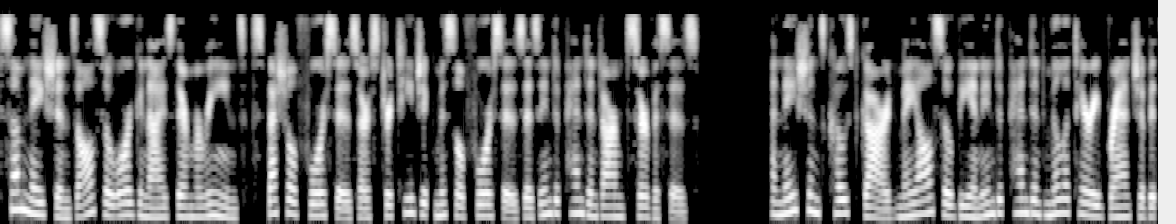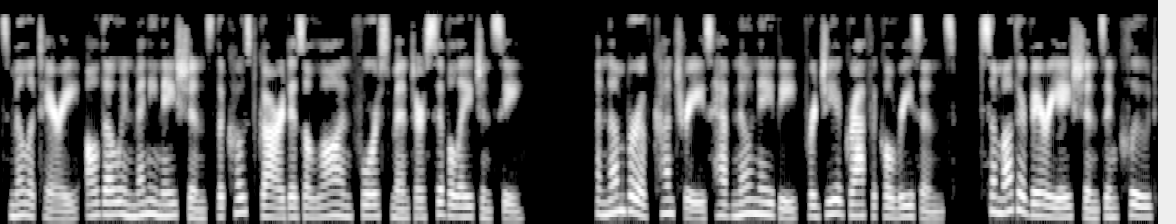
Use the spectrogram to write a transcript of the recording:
Some nations also organize their Marines, Special Forces or Strategic Missile Forces as independent armed services. A nation's Coast Guard may also be an independent military branch of its military, although in many nations the Coast Guard is a law enforcement or civil agency. A number of countries have no navy, for geographical reasons. Some other variations include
